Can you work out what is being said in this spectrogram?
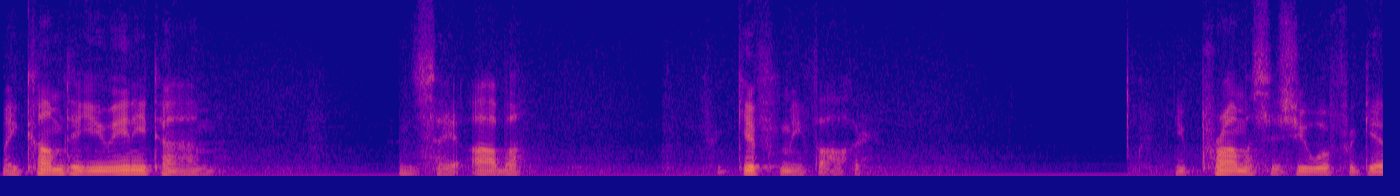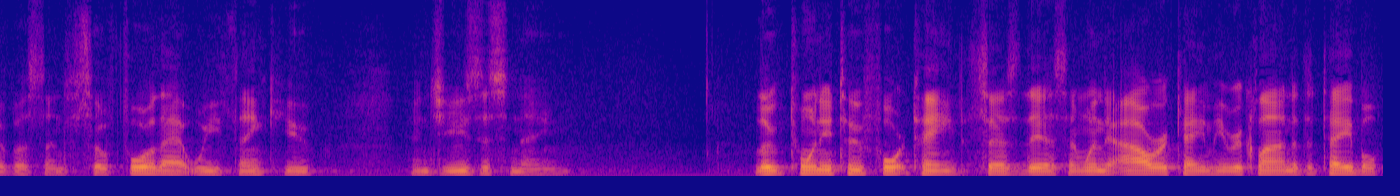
may come to you anytime and say, Abba, forgive me, Father. You promises you will forgive us. And so for that we thank you in Jesus' name. Luke 22 14 says this And when the hour came, he reclined at the table,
